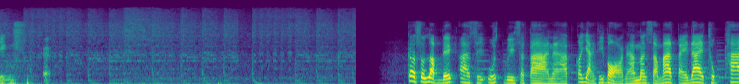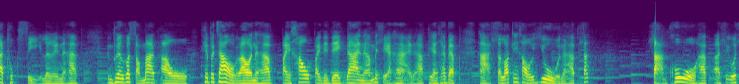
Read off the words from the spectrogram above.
ริง ๆ ก็สำหรับเด็ก Arceus V Star นะครับ ก็อย่างที่บอกนะครับ มันสามารถไปได้ทุกท่าทุกสีเลยนะครับ เพื่อนๆก็สามารถเอาเทพเจ้าของเรานะครับ ไปเข้าไปในเด็กได้นะไม่เสียหายนะครับ เพียงแค่แบบหาสล็อตให้เขาอยู่นะครับ สัก 3 คู่ครับ Arceus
